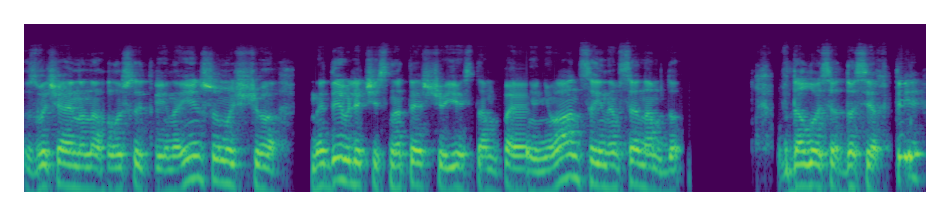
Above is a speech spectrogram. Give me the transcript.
звичайно наголосити і на іншому, що не дивлячись на те, що є там певні нюанси, і не все нам до. Вдалося досягти.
